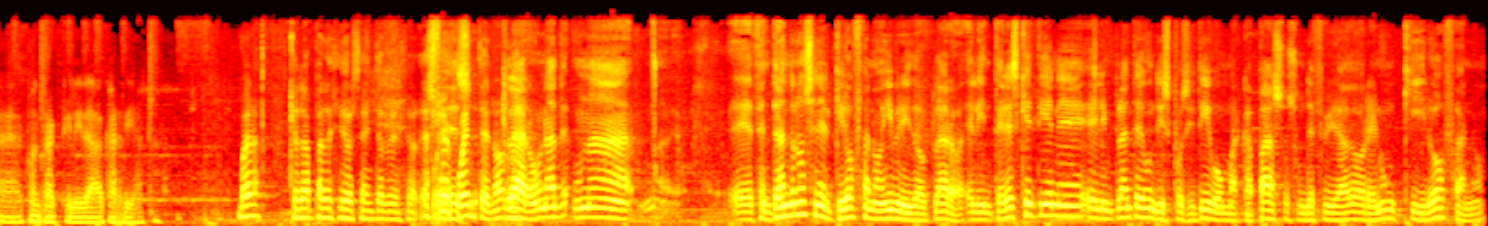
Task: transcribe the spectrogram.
eh, contractilidad cardíaca. Bueno, ¿qué le ha parecido esta intervención? Es pues, frecuente, ¿no? Claro, una, eh, centrándonos en el quirófano híbrido, claro, el interés que tiene el implante de un dispositivo, un marcapasos, un desfibrilador en un quirófano,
